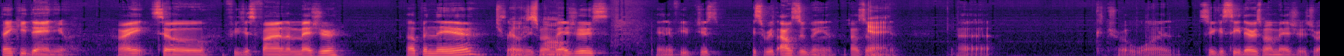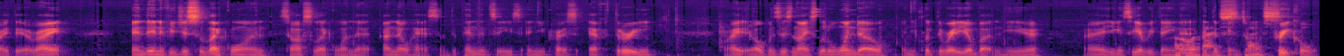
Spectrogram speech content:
Thank you, Daniel. All right. So if you just find a measure up in there, it's so really here's small. my measures. And if you just, it's I'll zoom in. I'll zoom yeah. in. Uh, control one. So you can see there's my measures right there, right? And then if you just select one, so I'll select one that I know has some dependencies and you press F3, right? It opens this nice little window and you click the radio button here, right? You can see everything that oh, nice, it depends nice. on. It's pretty cool.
